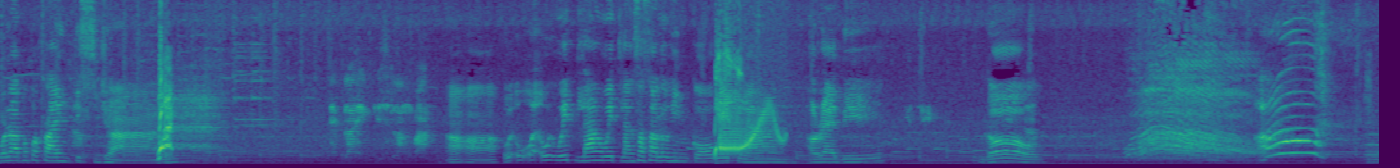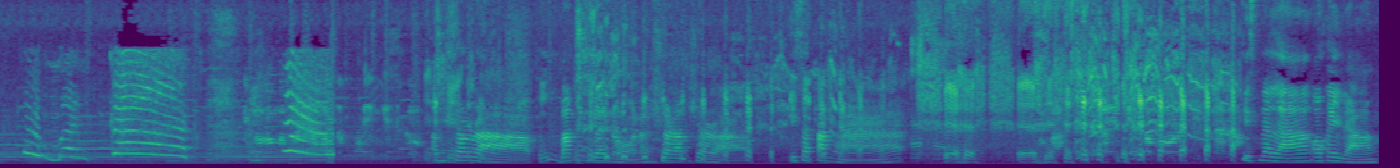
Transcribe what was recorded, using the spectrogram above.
Wala bang pa-flying kiss dyan? May flying kiss lang ba? Oo. Wait, wait, wait lang, wait lang. Sasaluhin ko. Wait lang. Already? Go! Ah! Oh my God! Di ba flying? Ang sarap. Bakit ganon? Ang sarap-sarap. Isa pa nga. Kiss na lang. Okay lang.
